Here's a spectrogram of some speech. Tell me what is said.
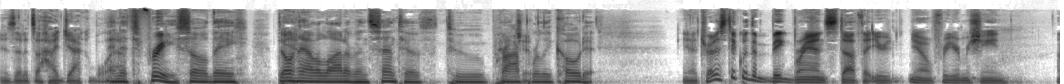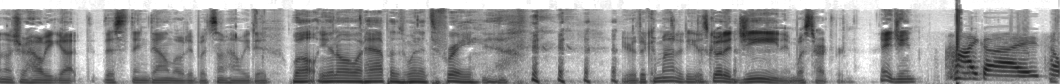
Is that it's a hijackable app? And it's free, so they don't have a lot of incentive to Gotcha. properly code it. Yeah, try to stick with the big brand stuff that you're, you know, for your machine. I'm not sure how we got this thing downloaded, but somehow we did. Well, you know what happens when it's free. Yeah. you're the commodity. Let's go to Gene in West Hartford. Hey, Gene. Hi guys, how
